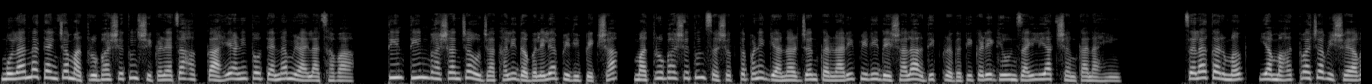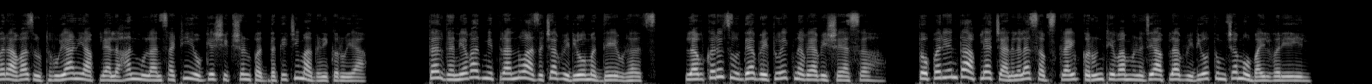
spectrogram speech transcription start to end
मुलांना त्यांच्या मातृभाषेतून शिकण्याचा हक्क आहे आणि तो त्यांना मिळायलाच हवा. तीन तीन भाषांच्या ओझ्याखाली दबलेल्या पिढीपेक्षा मातृभाषेतून सशक्तपणे ज्ञानार्जन करणारी पिढी देशाला अधिक प्रगतीकडे घेऊन जाईल यात शंका नाही. चला तर मग या महत्त्वाच्या विषयावर आवाज उठवूया आणि आपल्या लहान मुलांसाठी योग्य शिक्षण पद्धतीची मागणी करूया. तर धन्यवाद मित्रांनो आजच्या व्हिडिओमध्ये एवढंच. लवकरच उद्या भेटू एक नव्या विषयासह. तोपर्यंत आपल्या चॅनलला सबस्क्राईब करून ठेवा म्हणजे आपला व्हिडिओ तुमच्या मोबाईलवर येईल.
